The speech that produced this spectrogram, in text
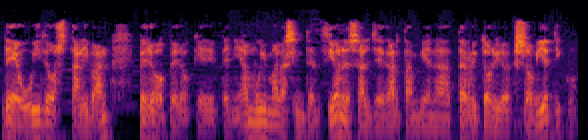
de huidos talibán, pero, pero que tenían muy malas intenciones al llegar también a territorio exsoviético.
